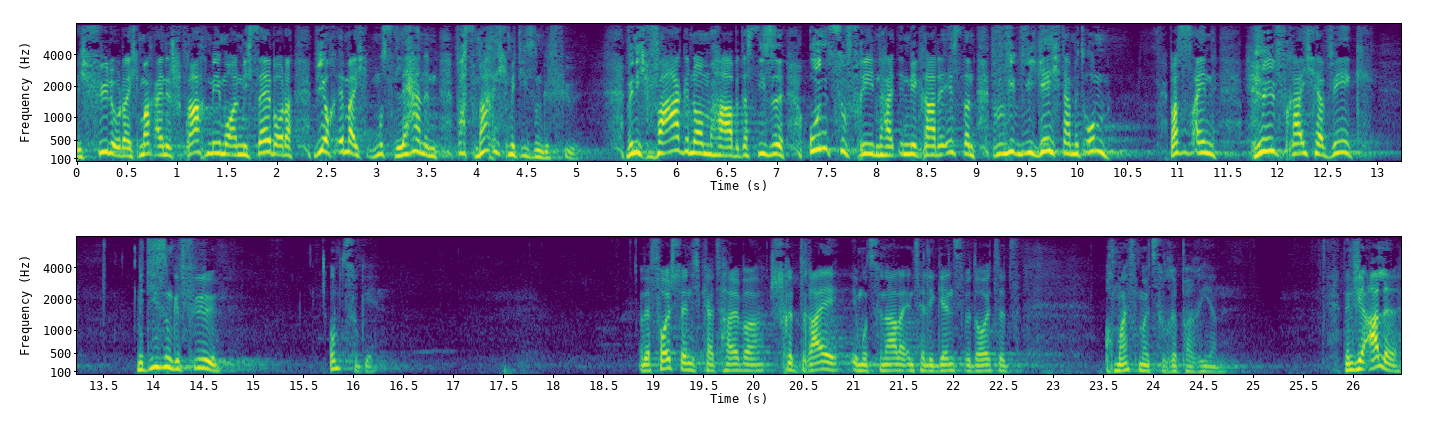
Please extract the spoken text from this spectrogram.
ich fühle oder ich mache eine Sprachmemo an mich selber oder wie auch immer. Ich muss lernen, was mache ich mit diesem Gefühl? Wenn ich wahrgenommen habe, dass diese Unzufriedenheit in mir gerade ist, dann wie, wie gehe ich damit um? Was ist ein hilfreicher Weg, mit diesem Gefühl umzugehen? Und der Vollständigkeit halber, Schritt drei emotionaler Intelligenz bedeutet, auch manchmal zu reparieren. Denn wir alle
